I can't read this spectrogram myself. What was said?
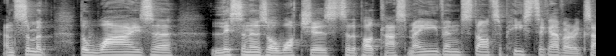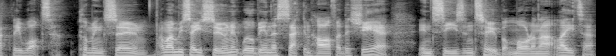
and some of the wiser listeners or watchers to the podcast may even start to piece together exactly what's coming soon. And when we say soon, it will be in the second half of this year in season two, but more on that later.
